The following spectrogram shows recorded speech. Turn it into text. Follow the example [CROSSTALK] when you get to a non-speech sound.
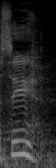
See?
